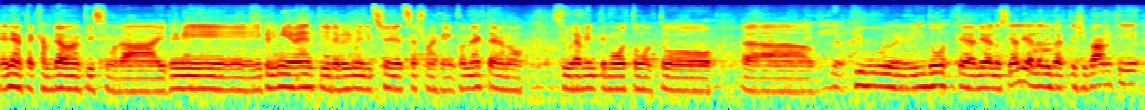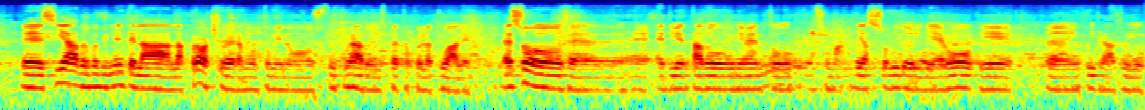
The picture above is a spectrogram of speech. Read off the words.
e niente, è cambiato tantissimo dai primi, i primi eventi, le prime edizioni del Search Marketing Connect erano sicuramente molto molto uh, più ridotte a livello sia a livello di partecipanti eh, sia probabilmente l'approccio la, era molto meno strutturato rispetto a quello attuale. Adesso è, è diventato un evento insomma, di assoluto rilievo che, eh, in cui tra l'altro io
